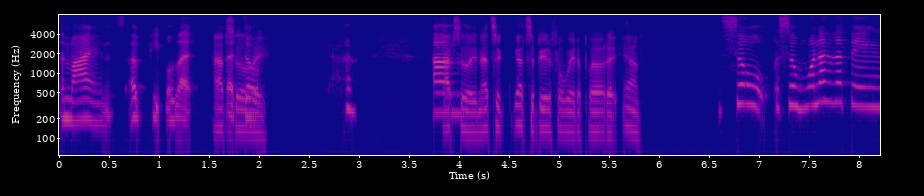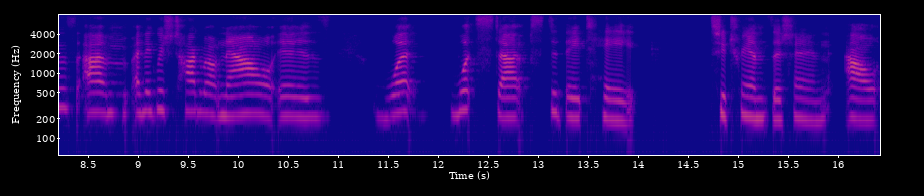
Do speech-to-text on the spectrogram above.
the minds of people that absolutely. That yeah. Um, absolutely, and that's a that's a beautiful way to put it. Yeah. So, so one of the things um, I think we should talk about now is what what steps did they take to transition out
